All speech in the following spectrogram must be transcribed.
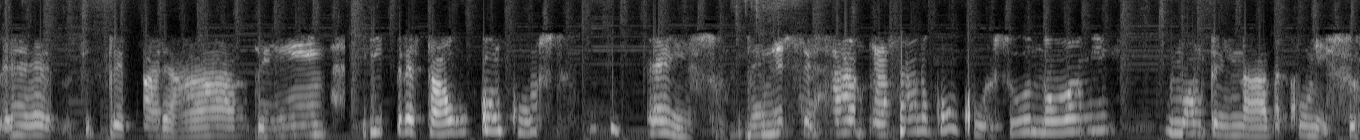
é se preparar bem e prestar o concurso. É isso. É necessário passar no concurso. O nome não tem nada com isso.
